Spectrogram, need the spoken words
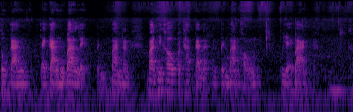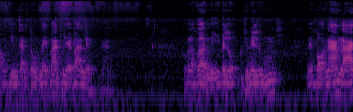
ตรงกลางใจกลางหมู่บ้านเลย เป็นบ้านนั้น บ้านที่เขาปะทะกันนะมันเป็นบ้านของผู้ใหญ่บ้าน เขายิงกันตรงในบ้านผู้ใหญ่บ้านเลยนะพวกเราก็หนีไปหลบอยู่ในหลุมในบ่อน้ำล้าง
